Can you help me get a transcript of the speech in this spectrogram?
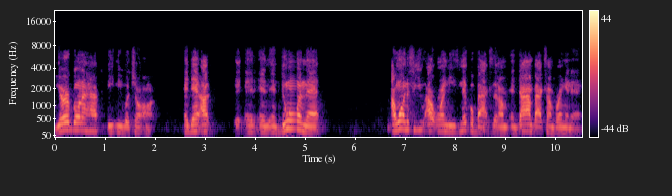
You're to have to beat me with your arm. and then I, and and, and doing that, I want to see you outrun these nickel backs that I'm and dime backs I'm bringing in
